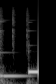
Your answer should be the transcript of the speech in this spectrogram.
you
